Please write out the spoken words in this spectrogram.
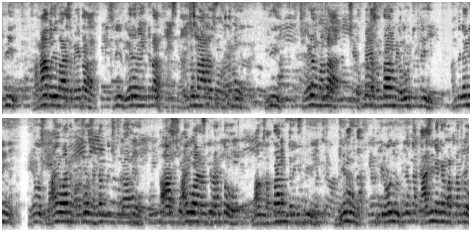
ఇది రమాపరివార సమేత శ్రీ వీర వెంకట సత్యనారాయణ ఇది చేయడం వల్ల తప్పక సంతానం కలుగుతుంది. అందుకని మేము స్వామివారిని మనసులో సంకల్పించుకున్నాము. ఆ స్వామివారి అనుగ్రహంతో మాకు సంతానం కలిగింది. మేము ఈ రోజు ఈ యొక్క కాశీనగర పట్టణంలో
